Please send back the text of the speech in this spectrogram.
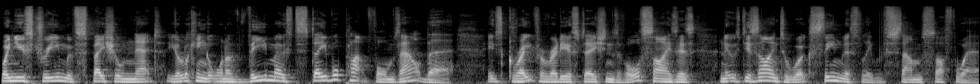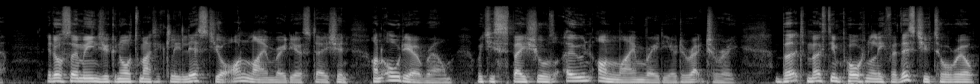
When you stream with SpacialNet, you're looking at one of the most stable platforms out there. It's great for radio stations of all sizes and it was designed to work seamlessly with SAM software. It also means you can automatically list your online radio station on Audio Realm, which is Spacial's own online radio directory. But most importantly for this tutorial,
